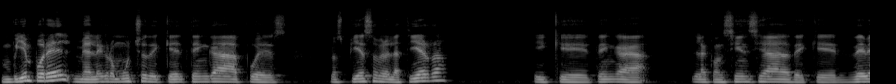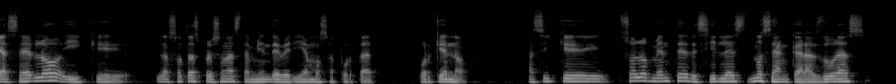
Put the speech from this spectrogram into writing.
Bien por él, me alegro mucho de que él tenga pues los pies sobre la tierra y que tenga la conciencia de que debe hacerlo y que las otras personas también deberíamos aportar. ¿Por qué no? Así que solamente decirles no sean caras duras.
